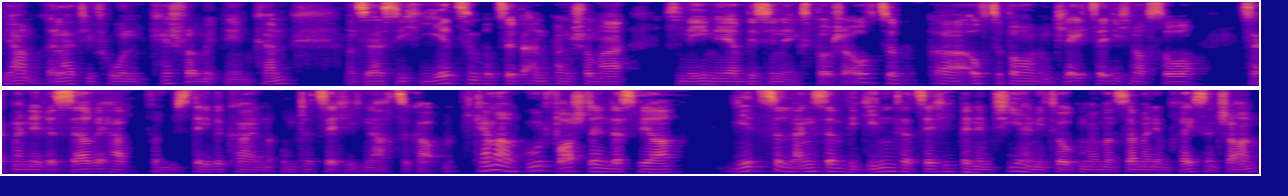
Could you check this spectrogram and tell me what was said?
ja, einen relativ hohen Cashflow mitnehmen kann. Und so dass ich jetzt im Prinzip anfange schon mal so nebenher ein bisschen Exposure aufzu, äh, aufzubauen und gleichzeitig noch so sag mal, eine Reserve habe von dem Stablecoin, um tatsächlich nachzukaufen. Ich kann mir auch gut vorstellen, dass wir jetzt so langsam beginnen, tatsächlich bei einem G-Honey-Token, wenn wir uns da mal den Preis anschauen,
